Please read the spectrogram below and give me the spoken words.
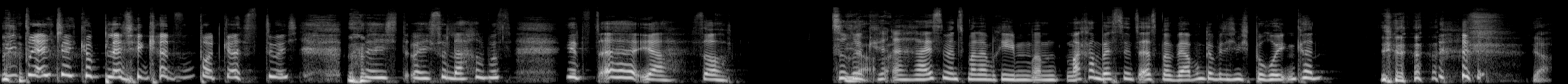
Ich breche gleich komplett den ganzen Podcast durch, weil ich, weil ich so lachen muss. Jetzt, äh, ja, so. Zurück, Ja. äh, reißen wir uns mal am Riemen. Mach am besten jetzt erstmal Werbung, damit ich mich beruhigen kann. Ja,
